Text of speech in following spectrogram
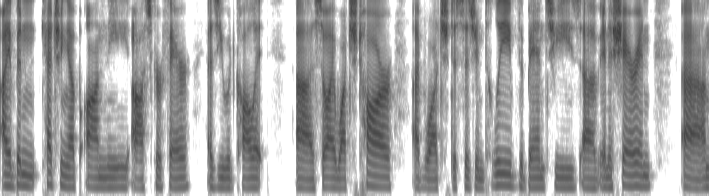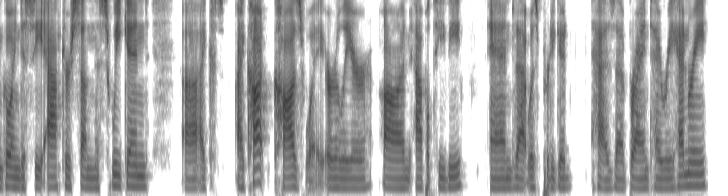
I've been catching up on the Oscar fare, as you would call it. Uh, so I watched Tar. I've watched Decision to Leave, The Banshees of Inisherin. Uh, I'm going to see Aftersun this weekend. Uh, I, I caught Causeway earlier on Apple TV, and that was pretty good has uh, Brian Tyree Henry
